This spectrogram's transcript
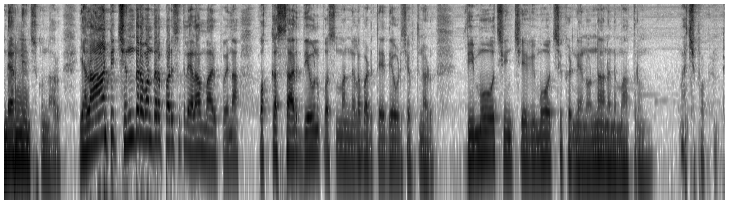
నిర్ణయించుకున్నారు. ఎలాంటి చిందరవందర పరిస్థితులు ఎలా మారిపోయినా ఒక్కసారి దేవుని కోసం మనం నిలబడితే దేవుడు చెప్తున్నాడు విమోచించే విమోచకుడు నేను ఉన్నానని మాత్రం మర్చిపోకండి.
